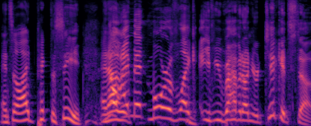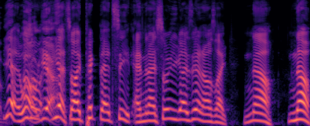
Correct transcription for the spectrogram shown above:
And so I'd pick the seat, and no, I, was, I meant more of like if you have it on your ticket stub. yeah, it was oh, on- yeah. yeah. So I picked that seat, and then I saw you guys there, and I was like, no, no,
